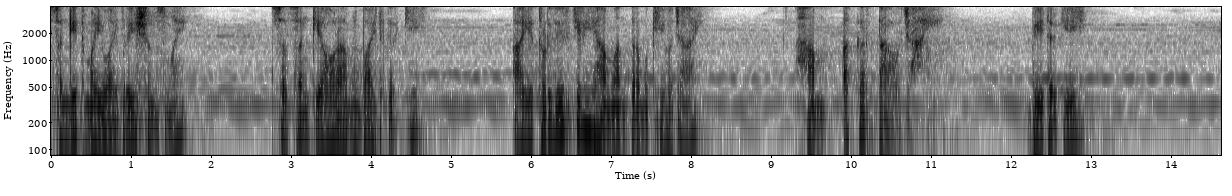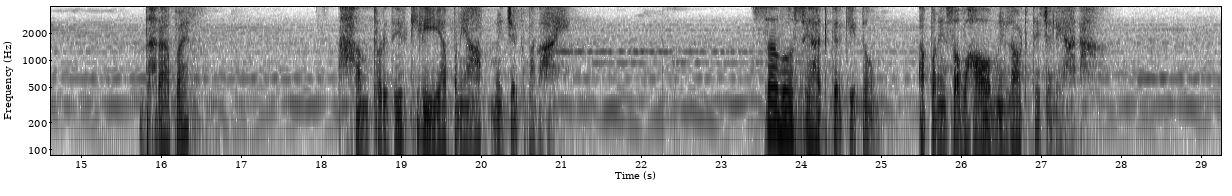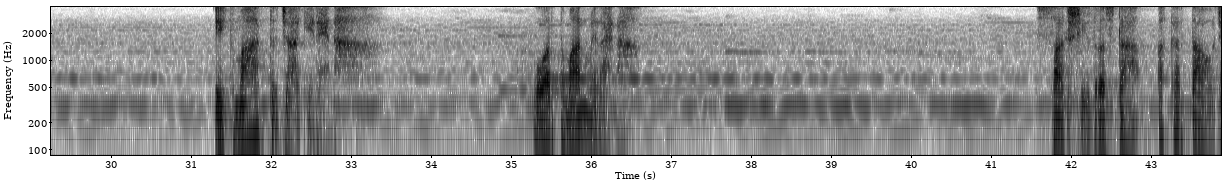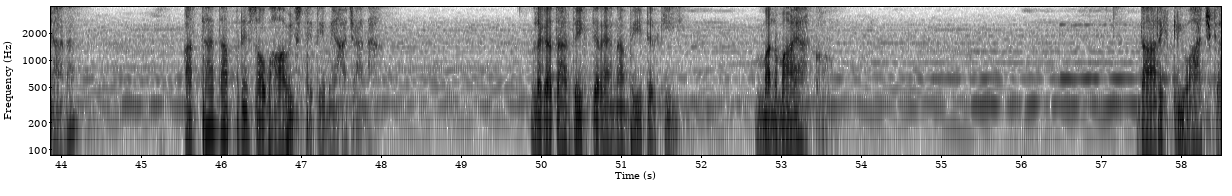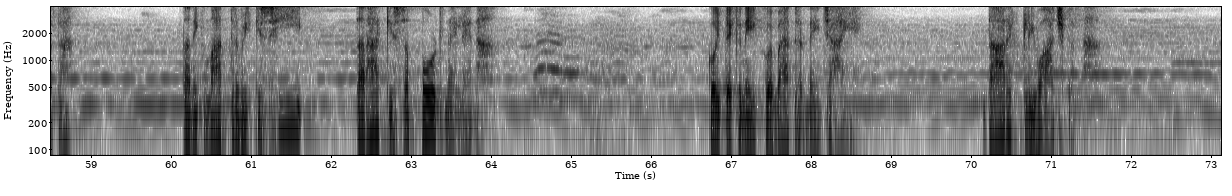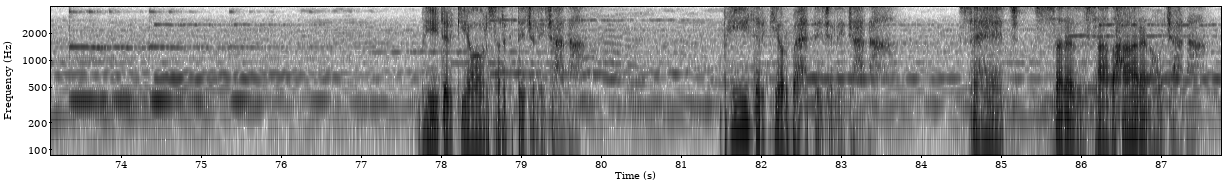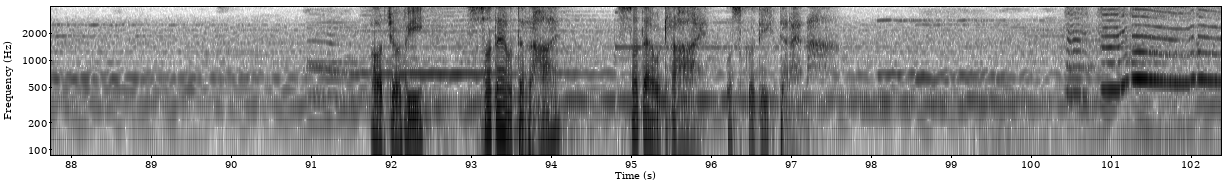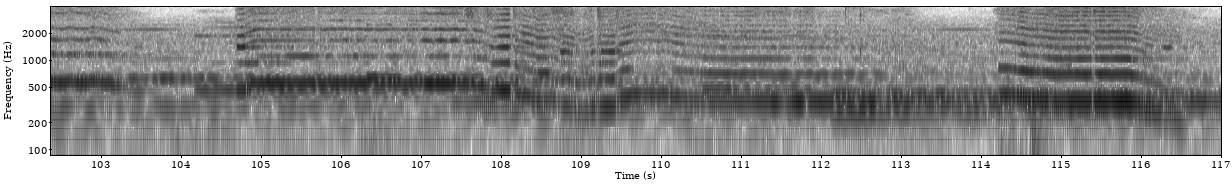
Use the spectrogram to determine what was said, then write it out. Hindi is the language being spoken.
संगीतमयी वाइब्रेशंस में सत्संग के और में बैठ करके आइए थोड़ी देर के लिए हम अंतर्मुखी हो जाएँ। हम अकर्ता हो जाएँ। भीतर की धरा पर हम थोड़ी देर के लिए अपने आप में जगमगाएँ सब ओर से हट करके तुम अपने स्वभाव में लौटते चले आना। एकमात्र जागे रहना। वर्तमान में रहना। साक्षी दृष्टा अकर्ता हो जाना, अर्थात अपने स्वाभाविक स्थिति में आ जाना। लगातार देखते रहना भीतर की मनमाया को। डायरेक्टली वाच करना। तनिक मात्र भी किसी तरह की सपोर्ट नहीं लेना। कोई टेक्निक, कोई मैथड नहीं चाहिए। डायरेक्टली वॉच करना। भीतर की ओर सरकते चले जाना। भीतर की ओर बहते चले जाना। सहज, सरल, साधारण हो जाना। और जो भी स्वतः उतर रहा है स्वतः उठ रहा है, उसको देखते रहना।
